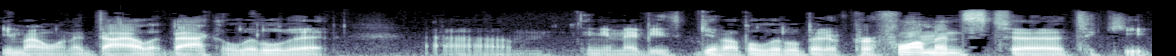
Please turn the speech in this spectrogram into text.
you might want to dial it back a little bit, um, and you maybe give up a little bit of performance to to keep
